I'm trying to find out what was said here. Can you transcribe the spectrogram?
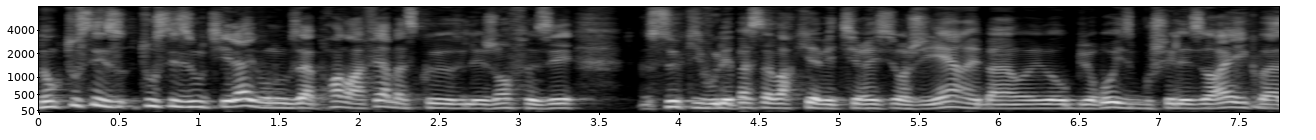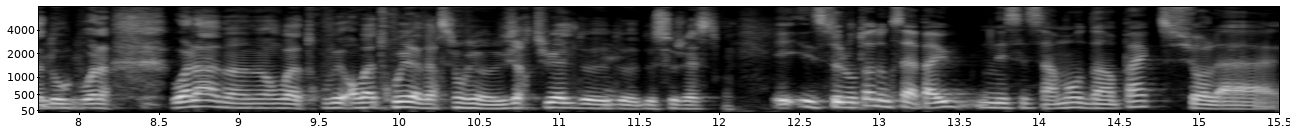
Donc tous ces tous ces outils-là, ils vont nous apprendre à faire parce que les gens faisaient ceux qui voulaient pas savoir qui avait tiré sur JR, et eh ben au bureau ils se bouchaient les oreilles, quoi. Donc voilà, voilà, ben, on va trouver, on va trouver la version virtuelle de, de, de ce geste. Et, selon toi, donc ça n'a pas eu nécessairement d'impact sur la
